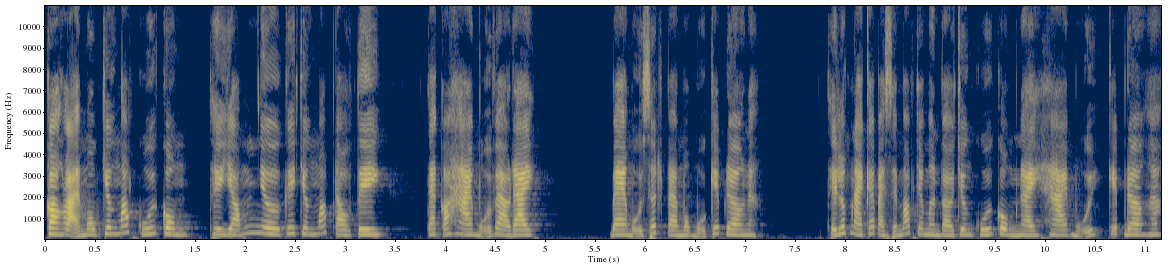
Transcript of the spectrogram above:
Còn lại một chân móc cuối cùng thì giống như cái chân móc đầu tiên. Ta có hai mũi vào đây, ba mũi xích và một mũi kép đơn nè. Thì lúc này các bạn sẽ móc cho mình vào chân cuối cùng này hai mũi kép đơn ha.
